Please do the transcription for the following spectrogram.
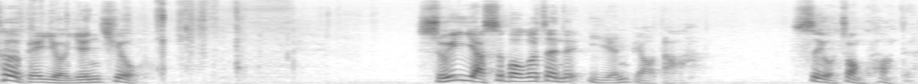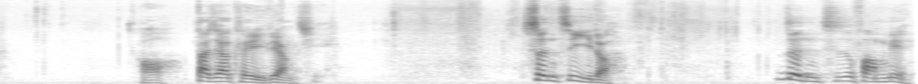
特别有研究，属于亚斯伯格症的语言表达是有状况的。好、哦，大家可以谅解。甚至于了认知方面，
